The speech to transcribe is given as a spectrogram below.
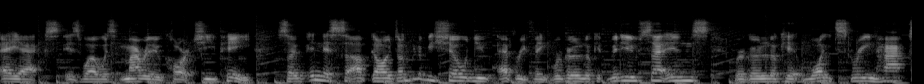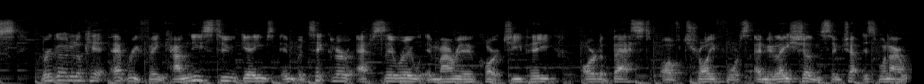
AX as well as Mario Kart GP. So in this setup guide, I'm going to be showing you everything. We're going to look at video settings, we're going to look at widescreen hacks, we're going to look at everything. And these two games in particular, F-Zero and Mario Kart GP, are the best of Triforce emulation. So check this one out.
